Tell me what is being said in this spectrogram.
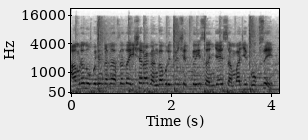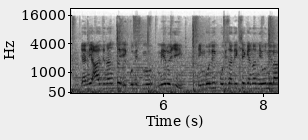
आमरण उपोषण करणार असल्याचा इशारा गंगापूर येथील शेतकरी संजय संभाजी बोक्से यांनी आज दिनांक एकोणीस मे रोजी हिंगोली पोलीस अधीक्षक यांना नेऊन दिला.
